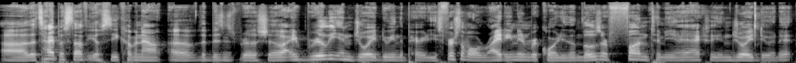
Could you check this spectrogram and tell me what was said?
uh, the type of stuff you'll see coming out of the Business Bros show. I really enjoy doing the parodies. First of all, writing and recording them; those are fun to me. I actually enjoy doing it.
